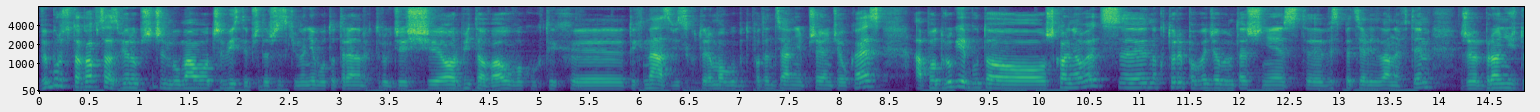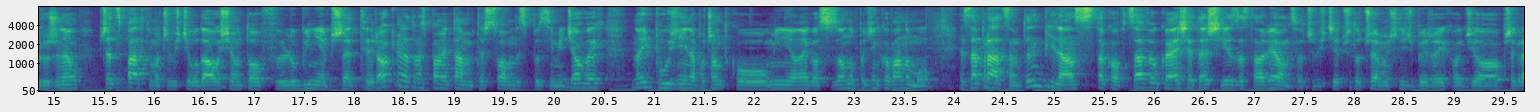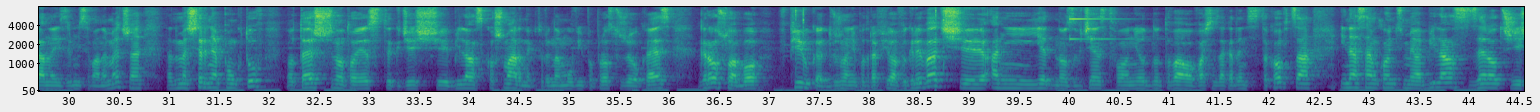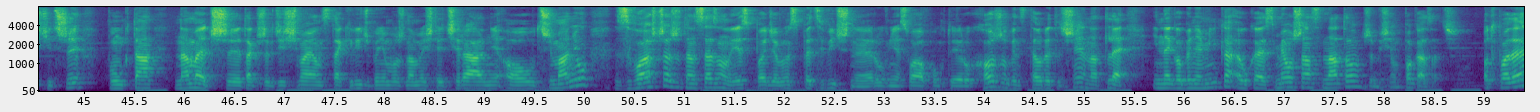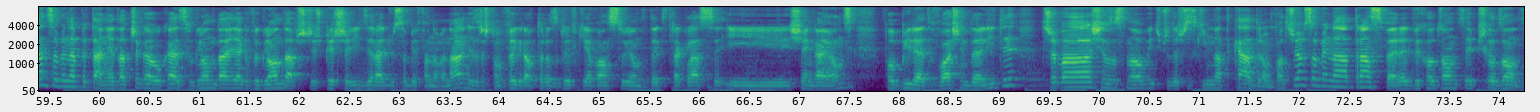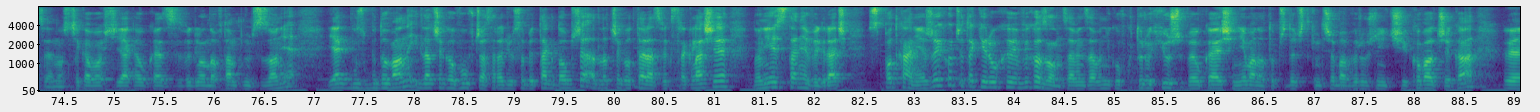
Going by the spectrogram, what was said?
Wybór Stokowca z wielu przyczyn był mało oczywisty. Przede wszystkim no nie był to trener, który gdzieś orbitował wokół tych, yy, tych nazwisk, które mogłyby potencjalnie przejąć ŁKS, a po drugie był to szkoleniowiec, yy, no, który powiedziałbym też nie jest yy, wyspecjalizowany w tym, żeby bronić drużynę przed spadkiem. Oczywiście udało się to w Lubinie przed rokiem, natomiast pamiętamy też słabą dyspozycję miedziowych, no i później na początku minionego sezonu podziękowano mu za pracę. Ten bilans Stokowca w ŁKS-ie też jest zastanawiający. Oczywiście przytoczyłem już liczby, jeżeli chodzi o przegrane i zremisowane mecze, natomiast średnia punktów, no też no to jest gdzieś bilans koszmarny, który nam mówi po prostu, że UKS grał słabo w piłkę. Drużyna nie potrafiła wygrywać, yy, ani jedno zwycięstwo nie odnotowało właśnie za kadencji Stokowca i na samym końcu miała bilans 0,33 punkta na mecz. Yy, Także gdzieś mając takie liczby nie można myśleć realnie o utrzymaniu, zwłaszcza, że ten sezon jest powiedziałbym specyficzny. Równie słabo punktuje ruch Chorzu, więc teoretycznie na tle innego Beniaminka ŁKS miał szansę na to, żeby się pokazać. Odpowiadając sobie na pytanie, dlaczego ŁKS wygląda jak wygląda, przecież w pierwszej lidze radził sobie fenomenalnie, zresztą wygrał te rozgrywki awansując do ekstraklasy i sięgając po bilet właśnie do elity, trzeba się zastanowić przede wszystkim nad kadrą. Patrzyłem sobie na transfery wychodzące i przychodzące, no z ciekawości jak ŁKS wyglądał w tamtym sezonie, jak był zbudowany i dlaczego wówczas radził sobie tak dobrze, a dlaczego teraz w ekstraklasie no nie jest w stanie wygrać spotkanie. Jeżeli chodzi o takie ruchy wychodzące, a więc zawodników, których już w ŁKS-ie nie ma, no to przede wszystkim trzeba wyróżnić Kowalczyka,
